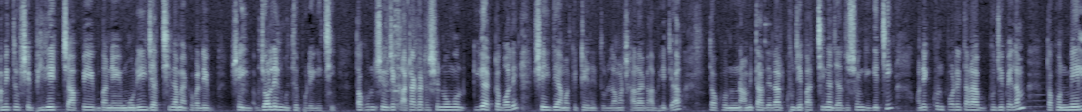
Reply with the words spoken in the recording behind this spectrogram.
আমি তো সে ভিড়ের চাপে মানে মরেই যাচ্ছিলাম, একেবারে সেই জলের মধ্যে পড়ে গেছি। তখন সে যে কাটা কাটা সে নোংর কি একটা বলে, সেই দিয়ে আমাকে টেনে তুললো, আমার সারা গা ভেজা। তখন আমি তাদের আর খুঁজে পাচ্ছি না, যাদের সঙ্গে গেছি। অনেকক্ষণ পরে তারা খুঁজে পেলাম। তখন মেল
